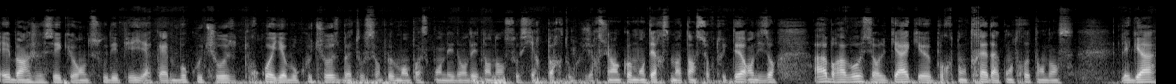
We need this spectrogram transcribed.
eh ben je sais qu'en dessous des pieds il y a quand même beaucoup de choses. Pourquoi il y a beaucoup de choses? Bah tout simplement parce qu'on est dans des tendances haussières partout. J'ai reçu un commentaire ce matin sur Twitter en disant ah bravo sur le CAC euh, pour ton trade à contre-tendance. Les gars,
